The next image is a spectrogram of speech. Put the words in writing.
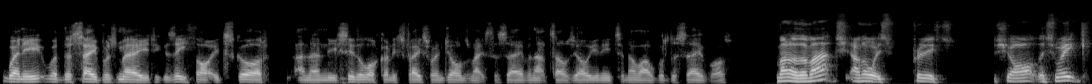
when he when the save was made because he thought he'd scored, and then you see the look on his face when Jones makes the save, and that tells you all you need to know how good the save was. Man of the match. I know it's pretty short this week,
